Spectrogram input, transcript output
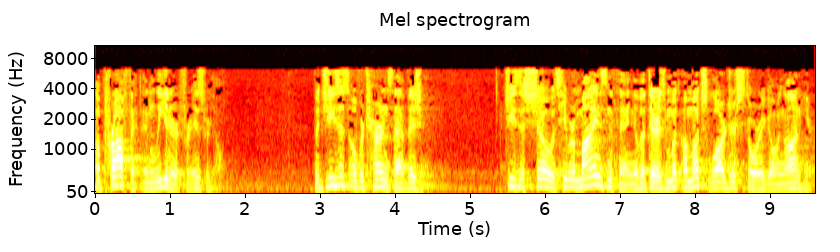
a prophet and leader for Israel. But Jesus overturns that vision. Jesus shows, he reminds Nathanael that there is a much larger story going on here.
